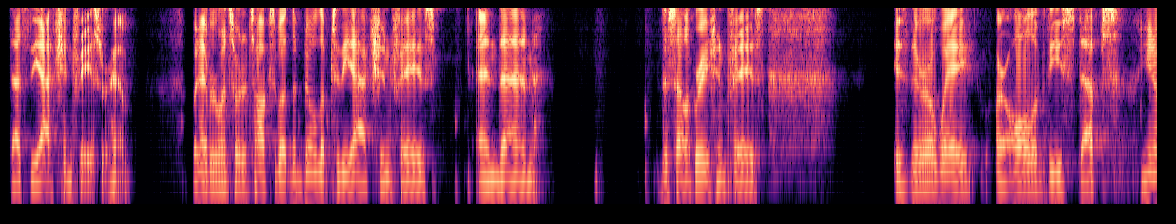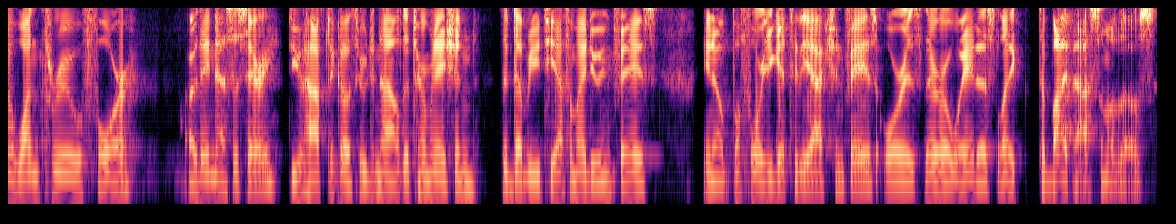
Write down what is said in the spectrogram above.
that's the action phase for him. But everyone sort of talks about the build up to the action phase and then the celebration phase. Is there a way are all of these steps you know 1 through 4 are they necessary? Do you have to go through denial determination the WTF am I doing phase you know, before you get to the action phase, or is there a way to like to bypass some of those?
